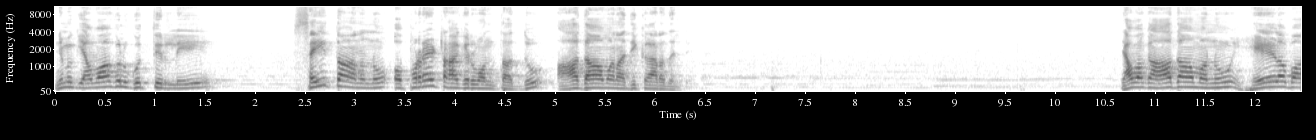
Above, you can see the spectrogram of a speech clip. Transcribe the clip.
ನಿಮಗೆ ಯಾವಾಗಲೂ ಗೊತ್ತಿರಲಿ, ಸೈತಾನನು ಆಪರೇಟ್ ಆಗಿರುವಂಥದ್ದು ಆದಾಮನ ಅಧಿಕಾರದಲ್ಲಿ. ಯಾವಾಗ ಆದಾಮನು ಹೇಳಬಾ,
